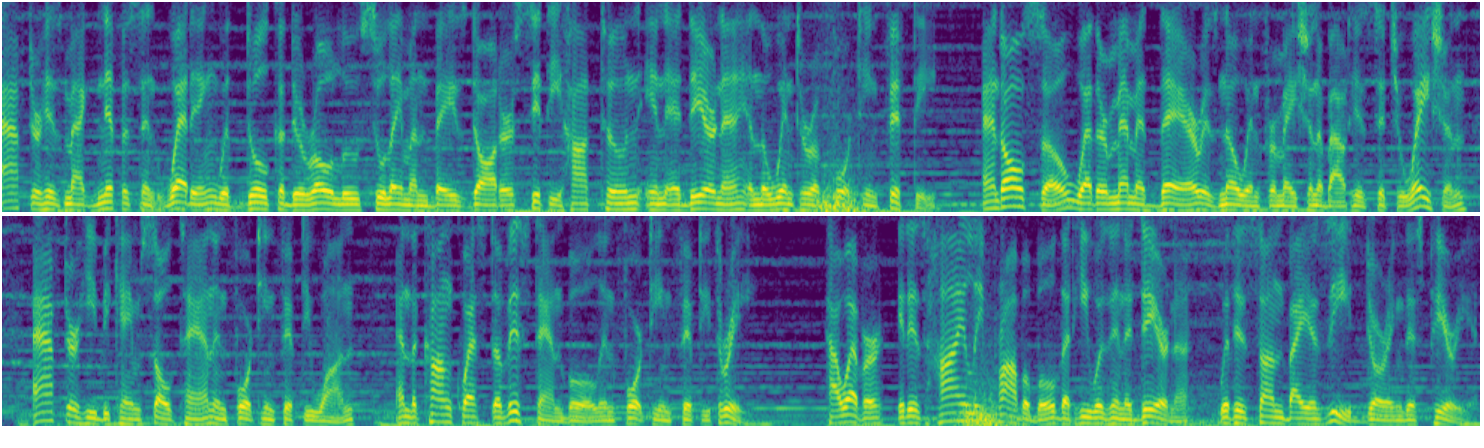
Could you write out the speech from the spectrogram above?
after his magnificent wedding with Dulkadiroğlu Suleiman Bey's daughter Siti Hatun in Edirne in the winter of 1450, and also whether Mehmed there is no information about his situation after he became Sultan in 1451 and the conquest of Istanbul in 1453. However, it is highly probable that he was in Edirne with his son Bayezid during this period.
